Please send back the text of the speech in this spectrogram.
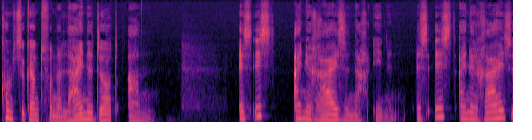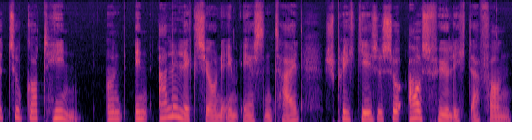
kommst du ganz von alleine dort an. Es ist eine Reise nach innen. Es ist eine Reise zu Gott hin. Und in alle Lektionen im ersten Teil spricht Jesus so ausführlich davon.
